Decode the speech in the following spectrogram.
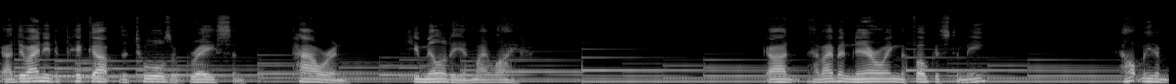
God, do I need to pick up the tools of grace and power and humility in my life? God, have I been narrowing the focus to me? Help me to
